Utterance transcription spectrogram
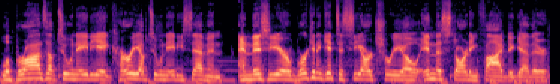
LeBron's up to an 88, Curry up to an 87. And this year, we're going to get to see our trio in the starting five together.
